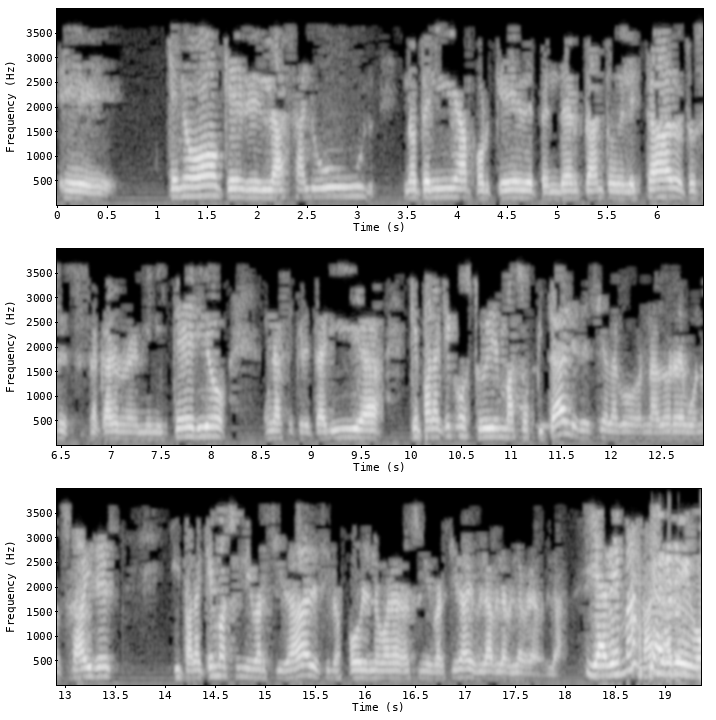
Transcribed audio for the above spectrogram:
Eh, que no, que la salud no tenía por qué depender tanto del Estado, entonces sacaron el ministerio, una secretaría, que para qué construir más hospitales, decía la gobernadora de Buenos Aires, y para qué más universidades si los pobres no van a las universidades, bla, bla, bla, bla, bla. Y además te agrego,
